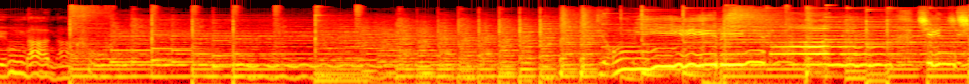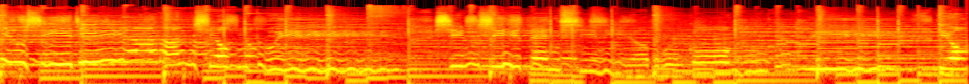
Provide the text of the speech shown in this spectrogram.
永难开。亲像是日夜难相对，心是电，是命无光辉，容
